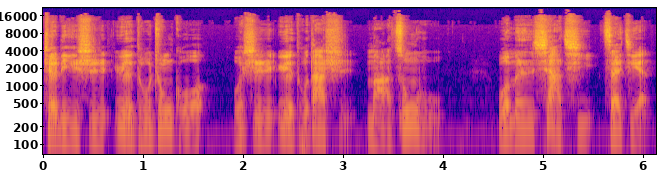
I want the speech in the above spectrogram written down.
这里是阅读中国，我是阅读大使马宗武，我们下期再见。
